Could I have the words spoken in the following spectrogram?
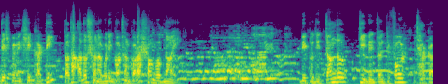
দেশপ্রেমিক শিক্ষার্থী তথা আদর্শ নাগরিক গঠন করা সম্ভব নয়। Biprojit Chanda TVN twenty four, Dhaka.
